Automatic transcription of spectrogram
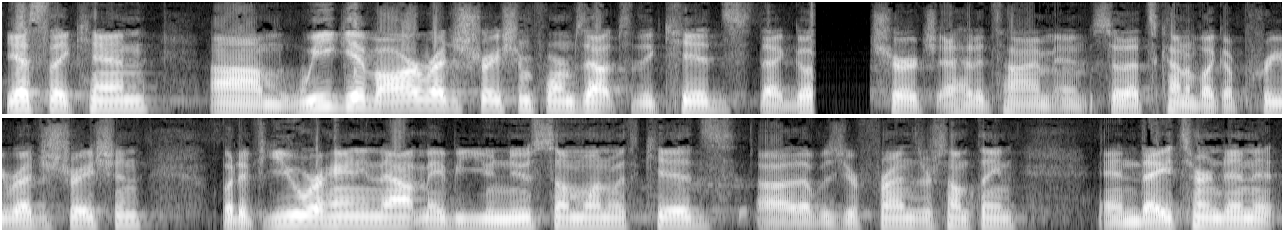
Yes, they can. Um, we give our registration forms out to the kids that go to church ahead of time, and so that's kind of like a pre registration. But if you were handing out, maybe you knew someone with kids uh, that was your friends or something, and they turned in it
